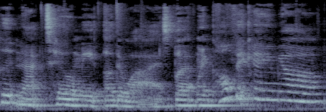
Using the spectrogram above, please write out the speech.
could not tell me otherwise. But when COVID came, y'all,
